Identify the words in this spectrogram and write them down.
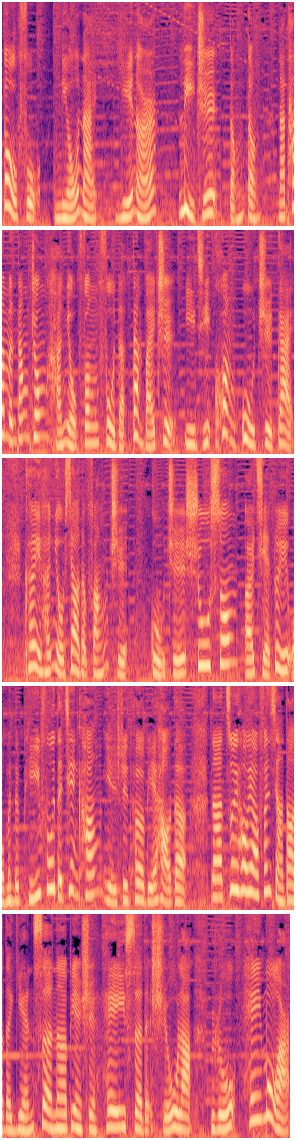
豆腐、牛奶、银耳、荔枝等等。那它们当中含有丰富的蛋白质以及矿物质钙，可以很有效的防止骨质疏松，而且对于我们的皮肤的健康也是特别好的。那最后要分享到的颜色呢，便是黑色的食物了，如黑木耳、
